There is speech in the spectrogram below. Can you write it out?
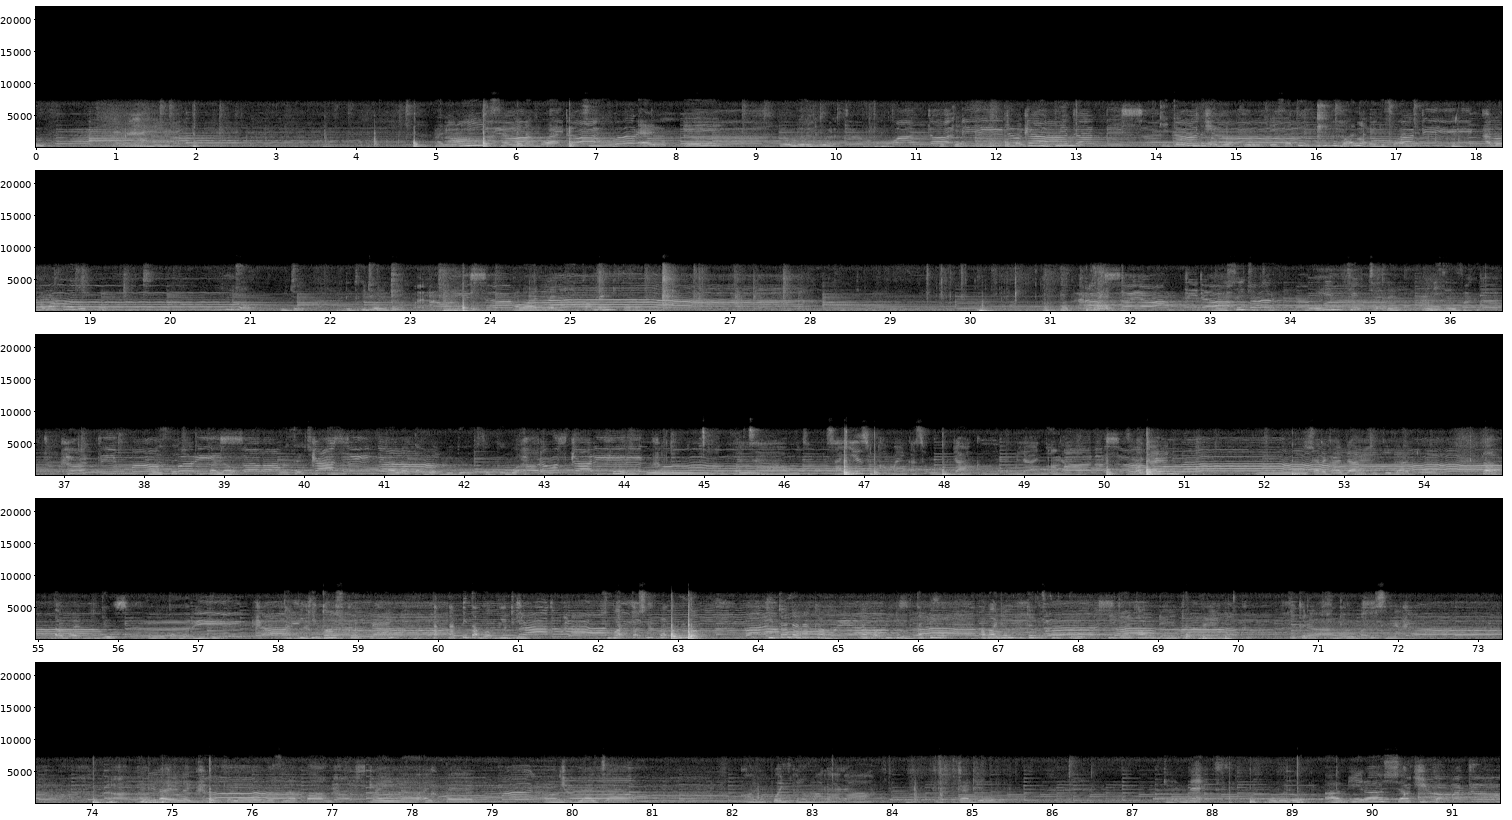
Hari ni saya nak buat Q&A nombor 2. Okey. Bagi buku kita orang tengah buat Q&A satu, tiba-tiba banyak lagi soalan. Ada berapa lagi? Tujuh. Tujuh. Ada tujuh lagi. Kalau ada lagi komen kita orang tengok. Channel. Ini saya suka. Masa cuti kalau masa cuti kalau tak buat video suka buat apa? Hmm. Hmm, Macam saya suka main kasut roda ke tulan ni lah. Sebab Kadang- hmm, kadang-kadang suka gaduh. Tak, tak buat video. Kalau tak buat video. tapi kita suka prank tak, tapi tak buat video. Sebab tak sempat memang abang kita terus tutup. Kita tahu dah itu prank. Dia kena tidur baru senang. Adalah yang lagi kalau masa lapang mainlah iPad, uh, belajar, Kalau pun kena marah lah. gaduh. Okay, next. Nombor dua. Amira Syafiqah.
